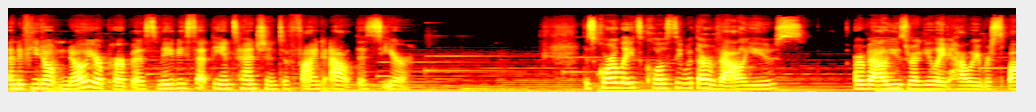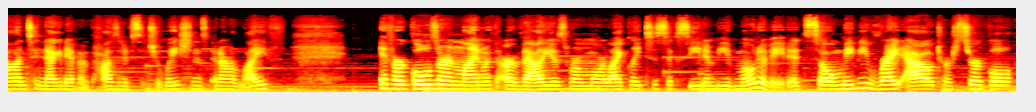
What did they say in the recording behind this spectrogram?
And if you don't know your purpose, maybe set the intention to find out this year. This correlates closely with our values. Our values regulate how we respond to negative and positive situations in our life. If our goals are in line with our values, we're more likely to succeed and be motivated. So maybe write out or circle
